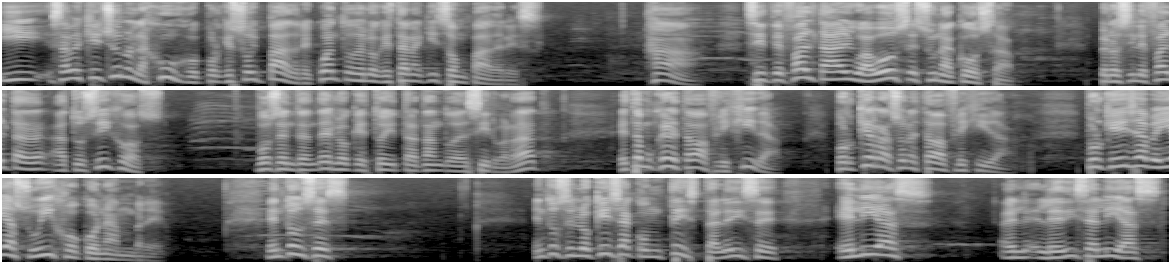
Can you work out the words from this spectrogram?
Y sabes que yo no la juzgo porque soy padre. ¿Cuántos de los que están aquí son padres? si te falta algo a vos es una cosa, pero si le falta a tus hijos, vos entendés lo que estoy tratando de decir, ¿verdad? Esta mujer estaba afligida. ¿Por qué razón estaba afligida? Porque ella veía a su hijo con hambre. Entonces, entonces lo que ella contesta, le dice, Elías, le dice a Elías,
